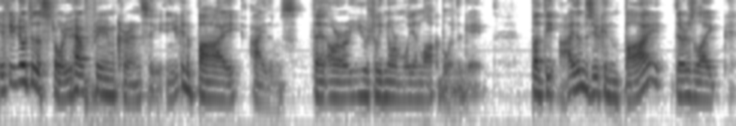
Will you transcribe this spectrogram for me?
if you go to the store, you have premium currency, and you can buy items that are usually normally unlockable in the game. But the items you can buy, there's like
